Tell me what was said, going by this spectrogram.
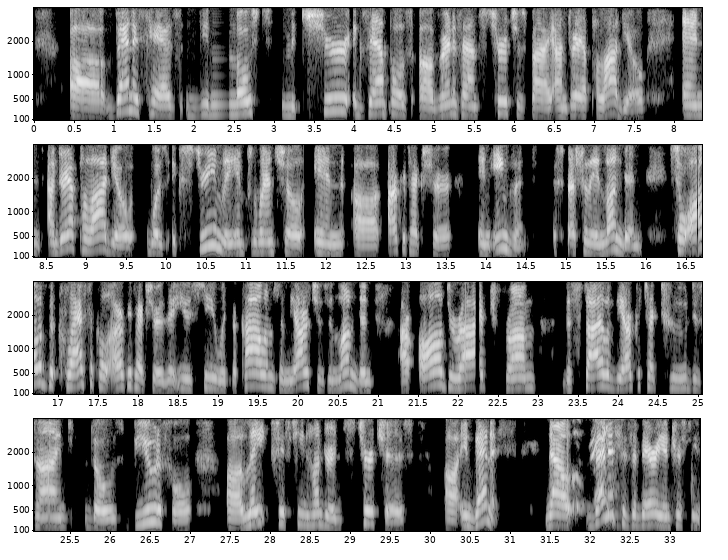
uh, Venice has the most mature examples of Renaissance churches by Andrea Palladio. And Andrea Palladio was extremely influential in uh, architecture in England, especially in London. So all of the classical architecture that you see with the columns and the arches in London are all derived from the style of the architect who designed those beautiful uh, late 1500s churches uh, in Venice. Now, oh, Venice is a very interesting.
